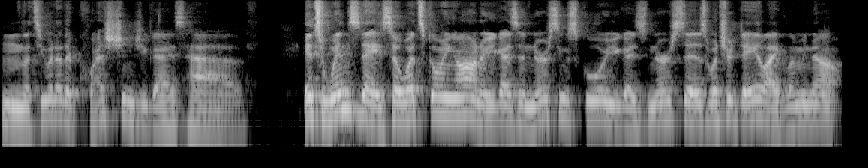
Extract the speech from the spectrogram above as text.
Hmm, let's see what other questions you guys have. It's Wednesday, so what's going on? Are you guys in nursing school? Are you guys nurses? What's your day like? Let me know.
